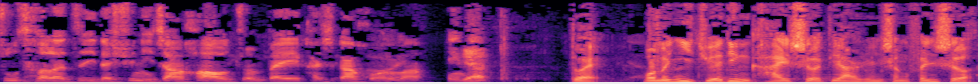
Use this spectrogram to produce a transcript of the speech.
注册了自己的虚拟账号，准备开始干活了吗？Yeah。对，我们一决定开设第二人生分社，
